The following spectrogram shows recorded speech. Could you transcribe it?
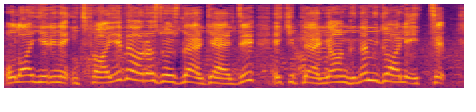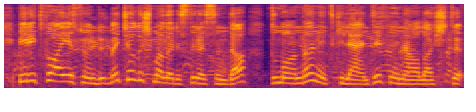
Olay yerine itfaiye ve arazözler geldi. Ekipler yangına müdahale etti. Bir itfaiye söndürme çalışmaları sırasında dumandan etkilendi, fenalaştı.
